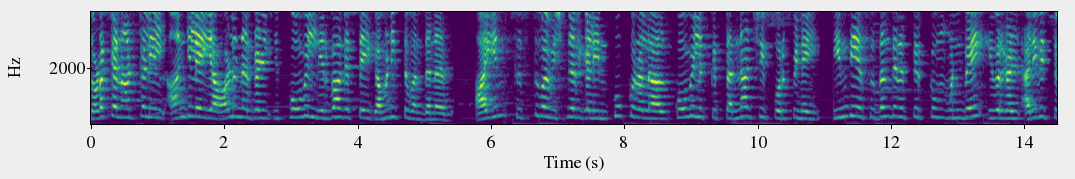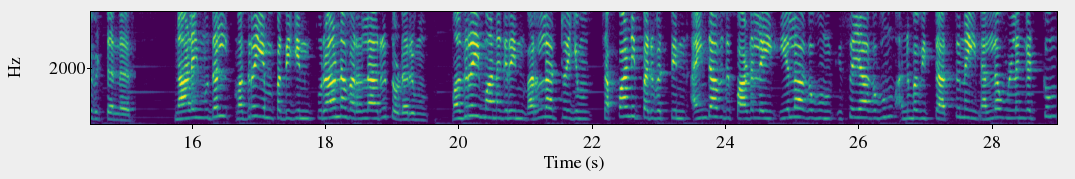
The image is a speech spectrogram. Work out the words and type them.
தொடக்க நாட்களில் ஆங்கிலேய ஆளுநர்கள் இக்கோவில் நிர்வாகத்தை கவனித்து வந்தனர். ஆயின் கிறிஸ்துவ மிஷனரிகளின் கூக்குரலால் கோவிலுக்கு தன்னாட்சி பொறுப்பினை இந்திய சுதந்திரத்திற்கும் முன்பே இவர்கள் அறிவித்துவிட்டனர் நாளை முதல் மதுரை எம்பதியின் புராண வரலாறு தொடரும். மதுரை மாநகரின் வரலாற்றையும் சப்பானி பருவத்தின் ஐந்தாவது பாடலை இயலாகவும் இசையாகவும் அனுபவித்த அத்துணை நல்ல உள்ளங்கட்கும்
